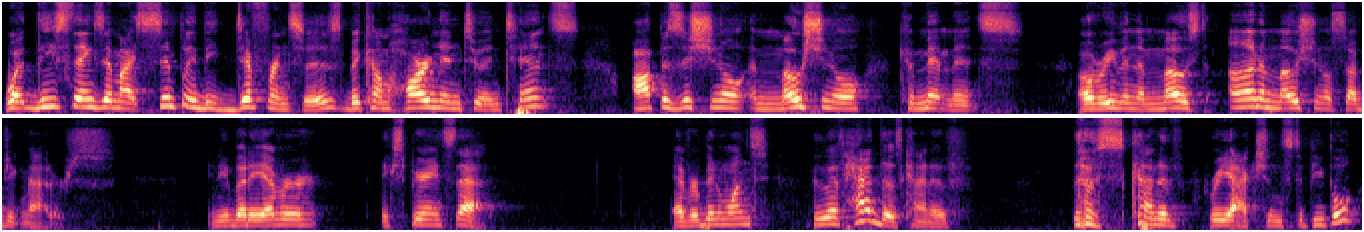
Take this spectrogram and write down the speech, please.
What these things that might simply be differences become hardened into intense, oppositional, emotional commitments over even the most unemotional subject matters. Anybody ever experienced that? Ever been ones who have had those kind of those kind of reactions to people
